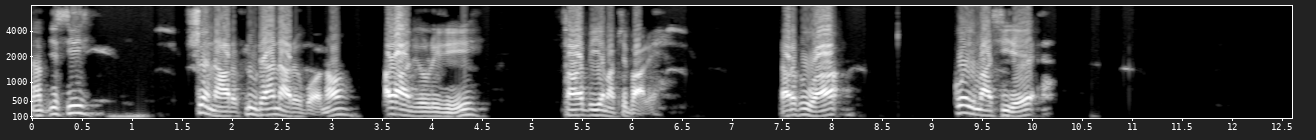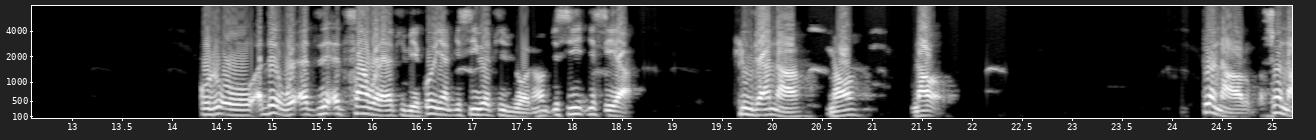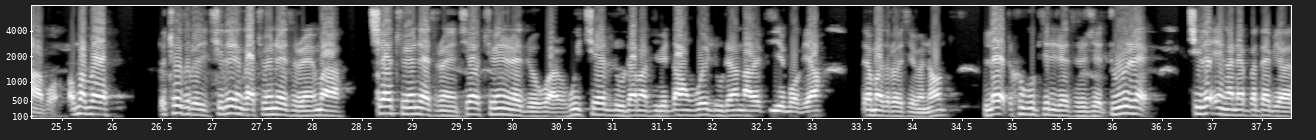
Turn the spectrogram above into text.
နော်ပစ္စည်းဆွင့်တာတို့လှူဒန်းတာတို့ပေါ့နော်အဲ့လိုမျိုးလေးတွေစားပေးရမှာဖြစ်ပါတယ်နောက်တစ်ခုကကိုယ့်အိမ်မှာရှိတဲ့ကိုလိုဟိုအစ်စ်ဝယ်အစ်စ်အစ်စ်ဆန်းဝယ်ရဖြစ်ဖြစ်ကိုယ့်ရံပစ္စည်းပဲဖြစ်ဖြစ်ပေါ့နော်ပစ္စည်းပစ္စည်းကလှူဒန်းတာနော် နောက်တွန့်တာလို့ဆွန့်တာပေါ့အမှန်ပဲတချို့ဆိုလို့ခြေလက်ကချွင်းနေဆိုရင်အမှခြေချွင်းနေဆိုရင်ခြေချွင်းနေတယ်ဆိုတော့ဝီချဲလှူဒန်းမှာဖြစ်ဖြစ်တောင်းဝေးလှူဒန်းတာပဲဖြစ်ဖြစ်ပေါ့ဗျာတဲ့မှာဆိုလို့ရှိရင်နော်လက်တစ်ခုခုဖြစ်နေတယ်ဆိုလို့ရှိရင်တူးတဲ့ခြေလက်အင်္ဂါနဲ့ပတ်သက်ပြီး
